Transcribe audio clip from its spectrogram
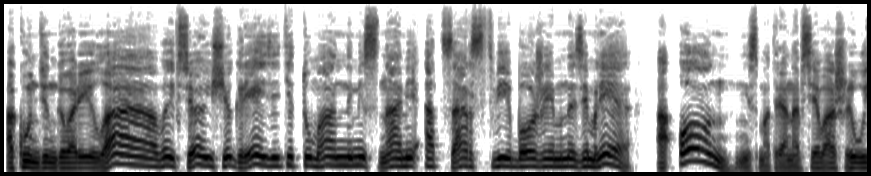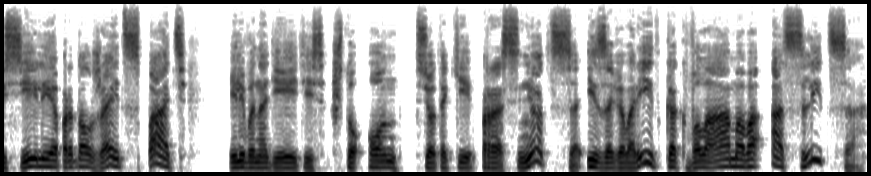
Акундин говорил, «А, вы все еще грезите туманными снами о Царстве Божьем на земле, а он, несмотря на все ваши усилия, продолжает спать. Или вы надеетесь, что он все-таки проснется и заговорит, как Валаамова ослица?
